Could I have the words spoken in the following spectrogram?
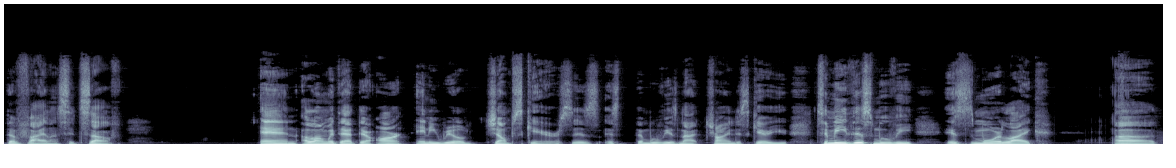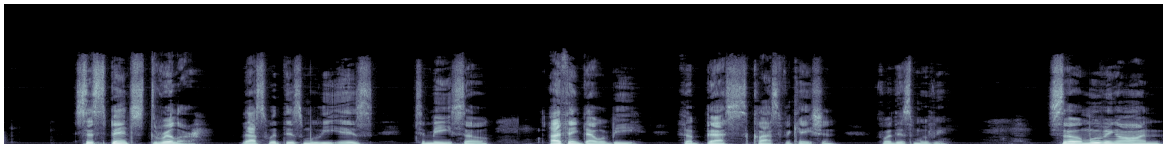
the violence itself. And along with that, there aren't any real jump scares. The movie is not trying to scare you. To me, this movie is more like a suspense thriller. That's what this movie is to me. So I think that would be the best classification for this movie. So moving on,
